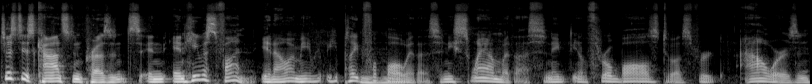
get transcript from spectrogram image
just his constant presence, and and he was fun, you know. I mean, he played mm-hmm. football with us, and he swam with us, and he you know throw balls to us for hours, and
